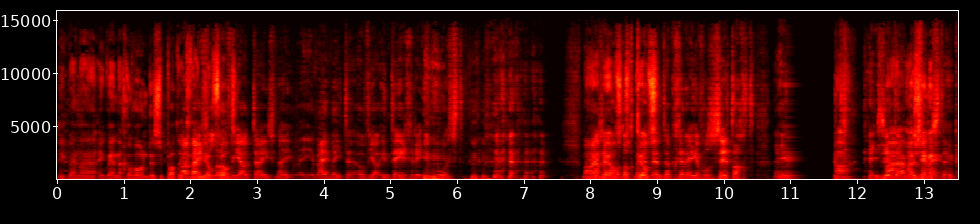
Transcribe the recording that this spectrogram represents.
Ik ben, eh, ik ben gewoon de supporter. Ik Maar sta wij niet op het geloven jou, Thijs. Wij, wij, wij weten over jouw integere inborst. Maar Ja, als ons- al dat kutend hebt gereden van Z8 en je, Ah, en je zit maar daar met een zonnesteek.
